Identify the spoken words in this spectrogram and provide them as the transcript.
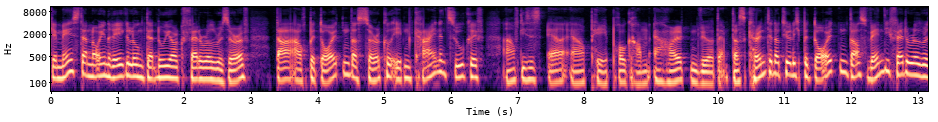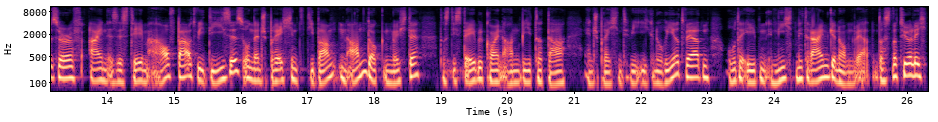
gemäß der neuen Regelung der New York Federal Reserve da auch bedeuten, dass Circle eben keinen Zugriff auf dieses RRP-Programm erhalten würde. Das könnte natürlich bedeuten, dass wenn die Federal Reserve ein System aufbaut wie dieses und entsprechend die Banken andocken möchte, dass die Stablecoin-Anbieter da entsprechend wie ignoriert werden oder eben nicht mit reingenommen werden. Das ist natürlich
